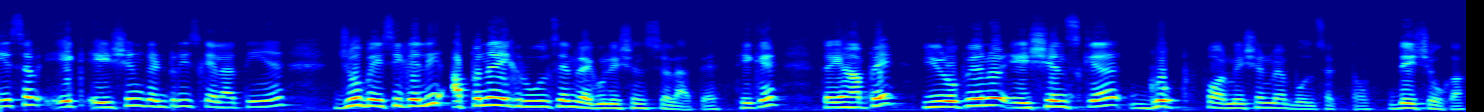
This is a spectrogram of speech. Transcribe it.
ये सब एक एशियन कंट्रीज़ कहलाती हैं, जो बेसिकली अपना एक रूल्स एंड रेगुलेशंस चलाते हैं, ठीक है? तो यहाँ पे यूरोपियन और एशियंस के ग्रुप फॉर्मेशन में बोल सकता हूँ, देशों का।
